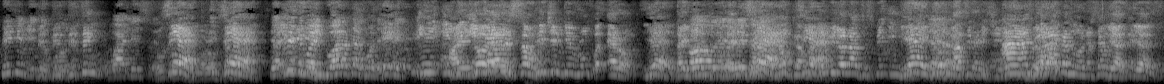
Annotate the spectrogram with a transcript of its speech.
pidgin is the, The- the- the thing- widest. uh, See see. Yeah, even people in Douala, that's what they It- it- it- I it know tells that some. Pidgin give room for error. Yeah. That you Oh, don't need to yeah, correct. yeah, yeah. Yeah. If you don't know how to speak English, Yeah, you yeah. don't have to speak Pidgin. And the You other person understand what Yes, yes. saying.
